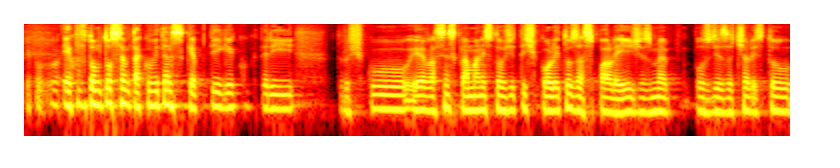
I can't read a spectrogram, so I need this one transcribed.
jako, jako v tomto jsem takový ten skeptik, jako který trošku je vlastně zklamaný z toho, že ty školy to zaspaly, že jsme pozdě začali s tou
